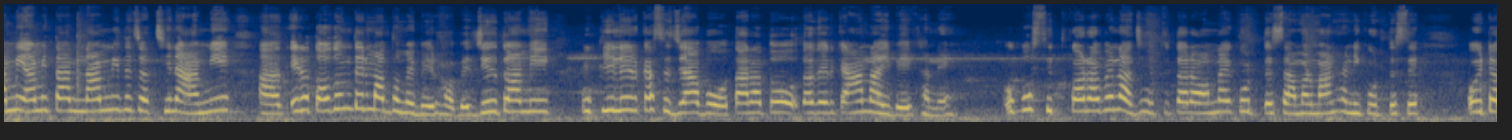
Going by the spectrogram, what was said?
আমি আমি তার নাম নিতে চাচ্ছি না আমি এটা তদন্তের মাধ্যমে বের হবে। যেহেতু আমি উকিলের কাছে যাব তারা তো তাদেরকে আনাইবে এখানে। উপস্থিত করাবে না যেহেতু তারা অন্যায় করতেছে আমার মানহানি করতেছে ওইটা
